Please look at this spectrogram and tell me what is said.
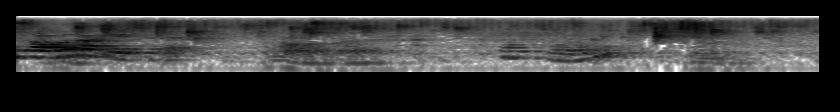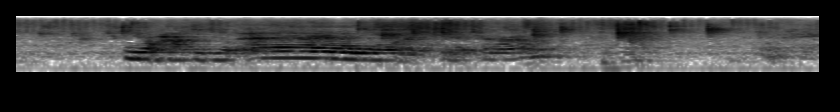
It's all about you today. Alright. Mhm. You don't have to do any work here. Turn around. Okay.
